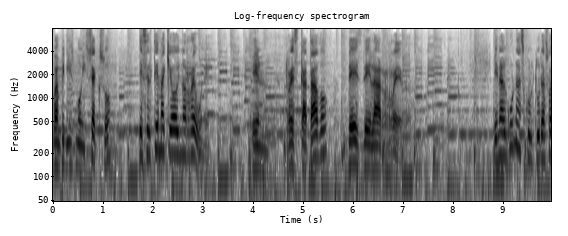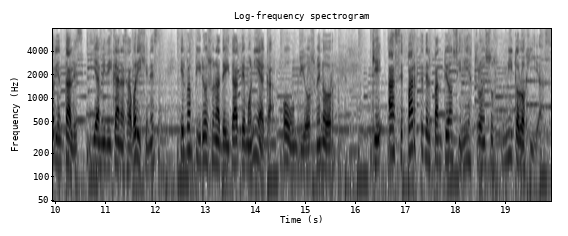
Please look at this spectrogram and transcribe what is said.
vampirismo y sexo es el tema que hoy nos reúne en Rescatado desde la Red. En algunas culturas orientales y americanas aborígenes, el vampiro es una deidad demoníaca o un dios menor que hace parte del panteón siniestro en sus mitologías.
